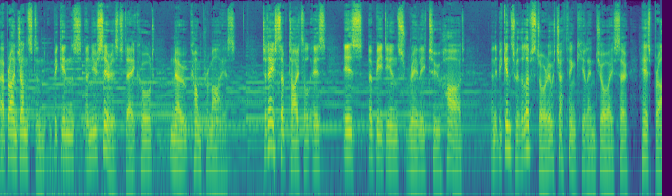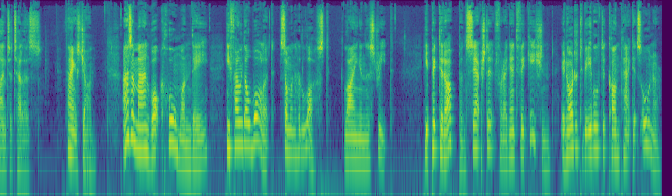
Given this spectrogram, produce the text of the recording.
uh, Brian Johnston, begins a new series today called No Compromise. Today's subtitle is Is Obedience Really Too Hard? And it begins with a love story which I think you'll enjoy. So here's Brian to tell us. Thanks, John. As a man walked home one day, he found a wallet someone had lost lying in the street. He picked it up and searched it for identification in order to be able to contact its owner.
